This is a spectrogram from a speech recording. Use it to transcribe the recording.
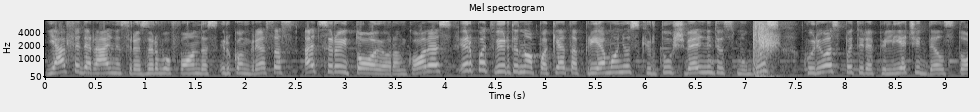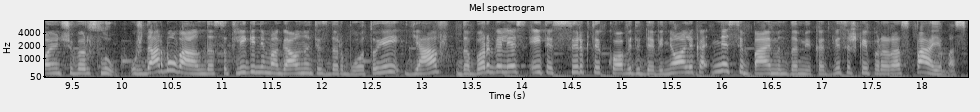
JAV federalinis rezervų fondas ir kongresas atsiraitojo rankovės ir patvirtino paketą priemonių skirtų švelninti smūgius, kuriuos patiria piliečiai dėl stojančių verslų. Už darbo valandas atlyginimą gaunantis darbuotojai JAV dabar galės eiti sirgti COVID-19, nesibaimindami, kad visiškai praras pajamas.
